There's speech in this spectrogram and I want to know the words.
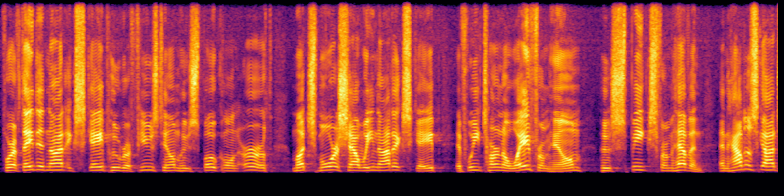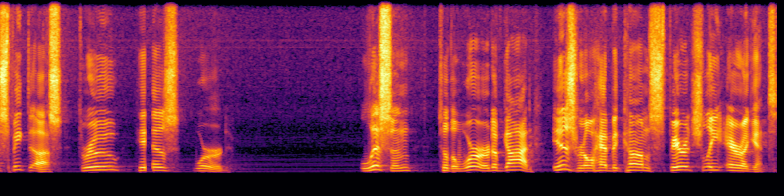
For if they did not escape who refused him who spoke on earth, much more shall we not escape if we turn away from him who speaks from heaven. And how does God speak to us? Through his word. Listen to the word of God. Israel had become spiritually arrogant.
